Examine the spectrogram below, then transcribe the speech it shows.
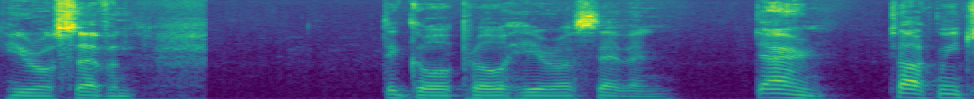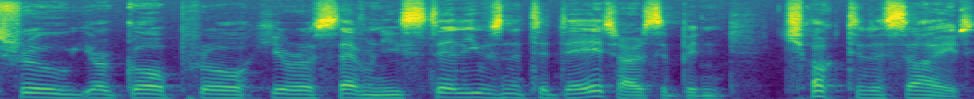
Hero Seven. the GoPro Hero 7. Darn, talk me through your GoPro Hero 7. Are you still using it to date, or has it been chucked to the side?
